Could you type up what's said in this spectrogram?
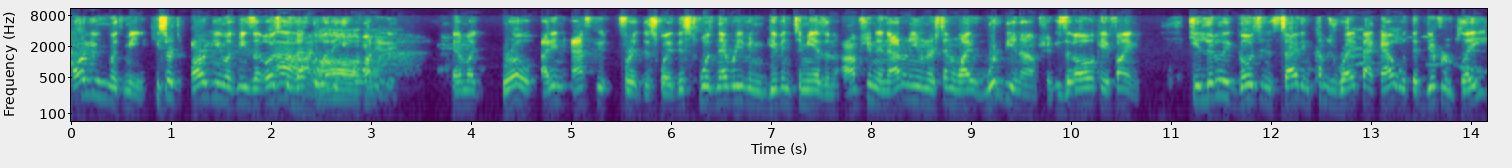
arguing with me. He starts arguing with me. He's like, "Oh, it's because that's the way that you Oh. wanted it." And I'm like, "Bro, I didn't ask it for it this way. This was never even given to me as an option, and I don't even understand why it would be an option." He's like, "Oh, okay, fine." He literally goes inside and comes right back out with a different plate,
